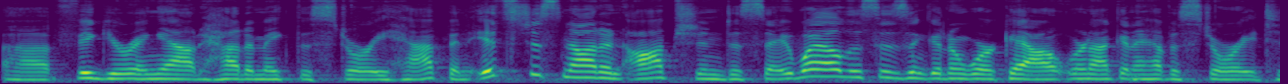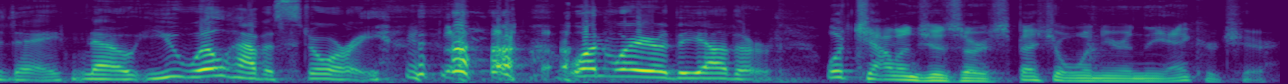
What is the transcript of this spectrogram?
uh, figuring out how to make the story happen. It's just not an option to say, well, this isn't going to work out. We're not going to have a story today. No, you will have a story, one way or the other. What challenges are special when you're in the anchor chair?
